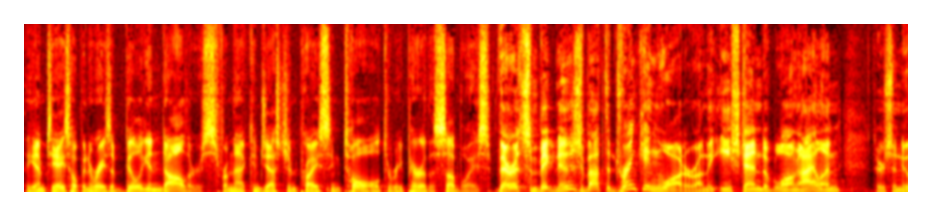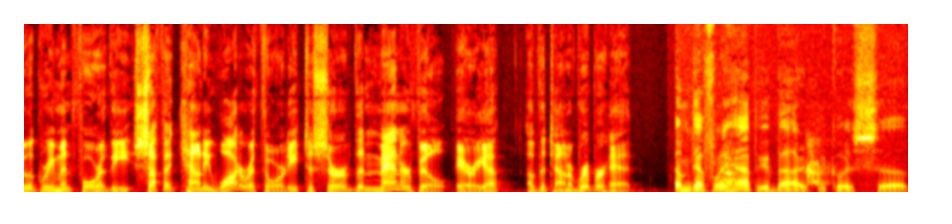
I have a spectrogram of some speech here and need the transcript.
The MTA is hoping to raise a billion dollars from that congestion pricing toll to repair the subways. There is some big news about the drinking water on the east end of Long Island. There's a new agreement for the Suffolk County Water Authority to serve the Manorville area of the town of Riverhead. I'm definitely happy about it because, uh,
